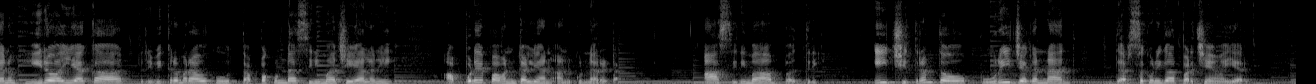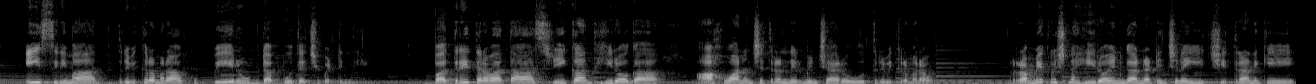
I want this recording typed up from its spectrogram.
తను హీరో అయ్యాక త్రివిక్రమరావుకు తప్పకుండా సినిమా చేయాలని అప్పుడే పవన్ కళ్యాణ్ అనుకున్నారట. ఆ సినిమా బద్రి. ఈ చిత్రంతో పూరి జగన్నాథ్ దర్శకునిగా పరిచయం అయ్యారు. ఈ సినిమా త్రివిక్రమరావుకు పేరు డబ్బు తెచ్చిపెట్టింది. బద్రి తర్వాత శ్రీకాంత్ హీరోగా ఆహ్వానం చిత్రం నిర్మించారు త్రివిక్రమరావు. రమ్యకృష్ణ హీరోయిన్గా నటించిన ఈ చిత్రానికి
